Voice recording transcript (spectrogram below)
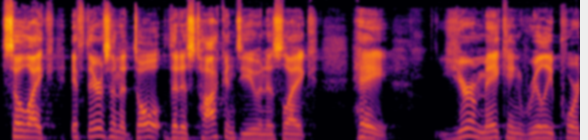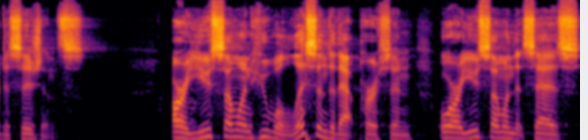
So, like, if there's an adult that is talking to you and is like, hey, you're making really poor decisions, are you someone who will listen to that person, or are you someone that says,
